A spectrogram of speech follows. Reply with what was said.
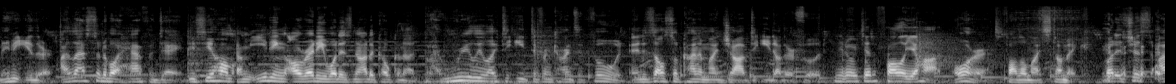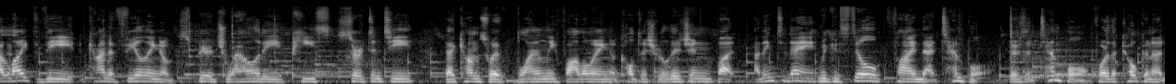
Maybe either. I lasted about half a day. You see how I'm eating already what is not a coconut? But I really like to eat different kinds of food. And it's also kind of my job to eat other food. You know, just follow your heart. or follow my stomach. But it's just, I liked the kind of feeling of spirituality, peace, certainty that comes with blindly following a cultish religion. But I think today we could still find that temple. There's a temple for the coconut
